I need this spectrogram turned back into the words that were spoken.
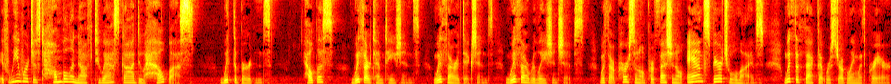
if we were just humble enough to ask God to help us with the burdens, Help us with our temptations, with our addictions, with our relationships, with our personal, professional, and spiritual lives, with the fact that we're struggling with prayer,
